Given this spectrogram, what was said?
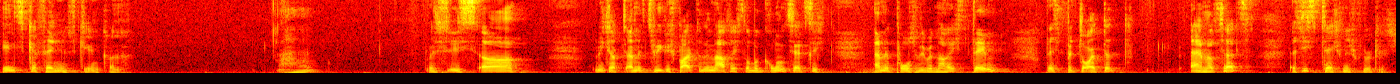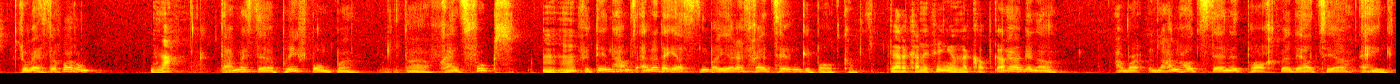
ins Gefängnis gehen können. Aha. Es ist, äh, wie gesagt, eine zwiegespaltene Nachricht, aber grundsätzlich eine positive Nachricht, denn das bedeutet einerseits, es ist technisch möglich. Du weißt doch warum? Na, Damals der Briefbomber, der Franz Fuchs, Mhm. für den haben sie einer der ersten barrierefreien Zellen gebaut gehabt. der hat keine Finger mehr gehabt, gell? Ja, genau. Aber lang hat es der nicht gebraucht, weil der hat sie ja erhängt.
